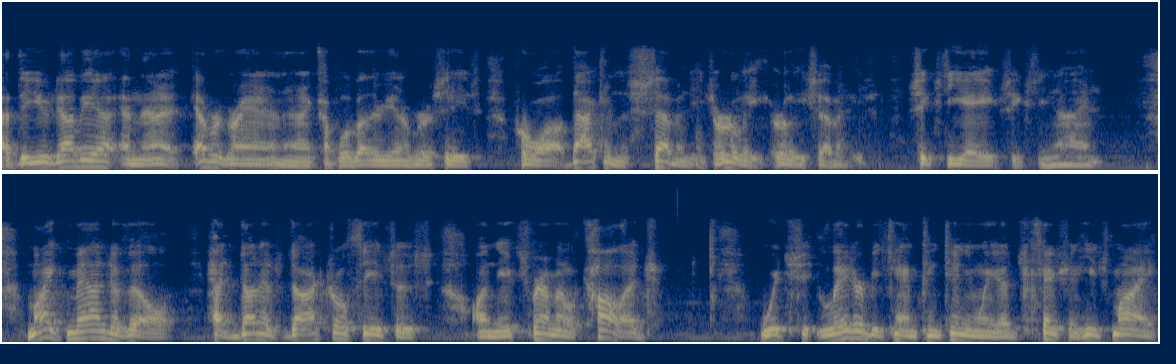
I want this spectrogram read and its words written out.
at the UW and then at Evergreen and then a couple of other universities for a while back in the 70s, early early 70s, 68, 69. Mike Mandeville had done his doctoral thesis on the experimental college, which later became continuing education. He's my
